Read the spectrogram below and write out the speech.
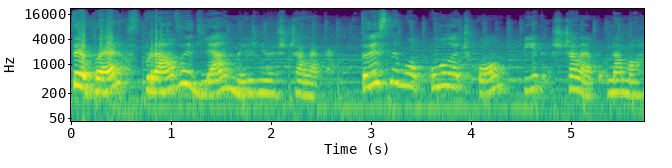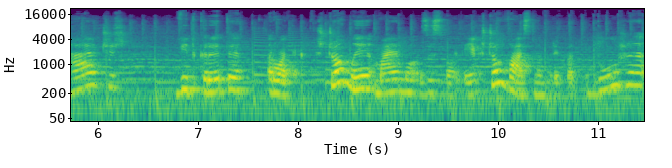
Тепер вправи для нижньої щелепи. Тиснемо кулачком під щелепу, намагаючись відкрити ротик. Що ми маємо засвоїти? Якщо у вас, наприклад, дуже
